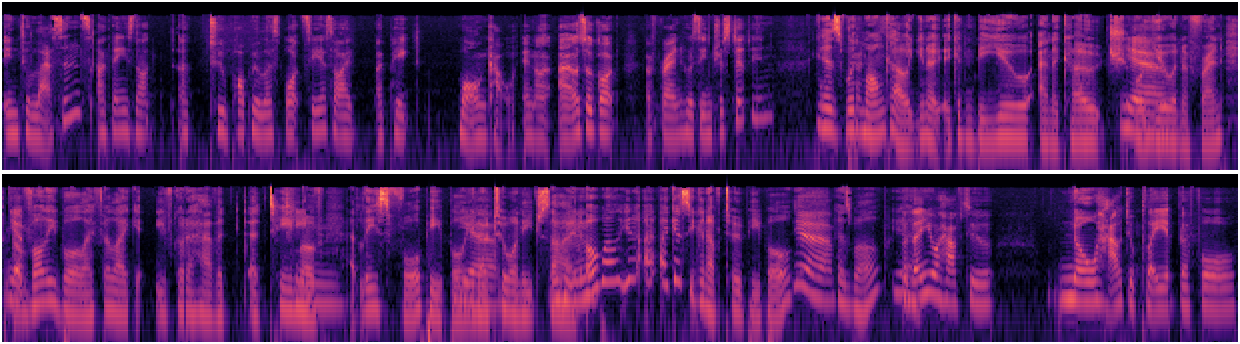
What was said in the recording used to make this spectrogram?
into lessons. I think it's not a too popular sports here, so I I picked 網球, and I, I also got a friend who's interested in. Because with. Monko, you know, it can be you and a coach Yeah. or you and a friend. But Yeah. volleyball, I feel like you've got to have a, a team, of at least four people, you know, Mm-hmm. two on each side. Oh, well, you know, I, I guess you can have two people Yeah, as well. Yeah. but then you have to know how to play it before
